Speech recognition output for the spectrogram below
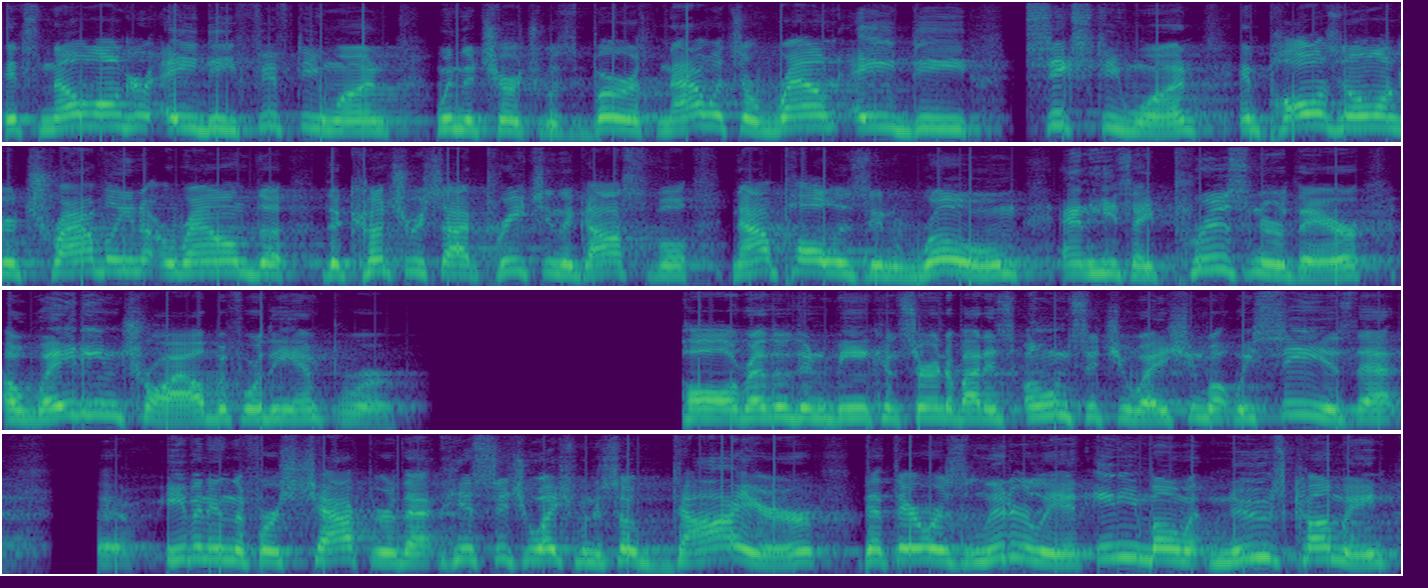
it's no longer AD 51 when the church was birthed. Now it's around AD 61, and Paul is no longer traveling around the, the countryside preaching the gospel. Now Paul is in Rome, and he's a prisoner there awaiting trial before the emperor. Paul, rather than being concerned about his own situation, what we see is that uh, even in the first chapter, that his situation was so dire that there was literally at any moment news coming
